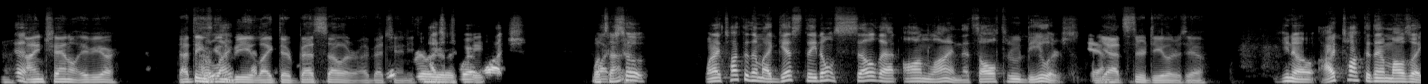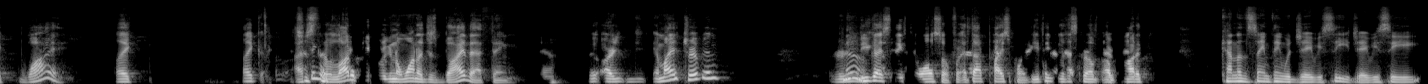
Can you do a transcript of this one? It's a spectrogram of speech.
Yeah. Nine channel AVR. That thing's I gonna like be that. like their best seller. I bet you anything. Really, really just wear sweet. watch. What's watch. that? So when I talk to them, I guess they don't sell that online. That's all through dealers. Yeah. Yeah. it's through dealers. Yeah. You know, I talked to them. I was like, why? Like, like I think a- a lot of people are gonna want to just buy that thing. Yeah. Are am I tripping? Or No. do you guys think so? Also, for at that price point, do you think that's a, a product? kind of the same thing with JVC. JVC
